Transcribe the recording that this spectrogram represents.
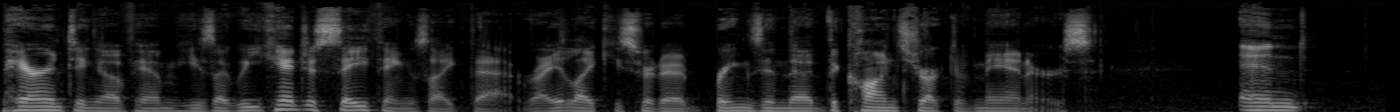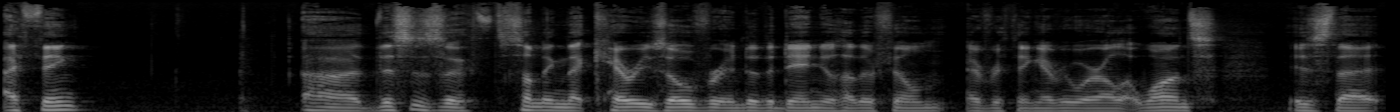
parenting of him, he's like, well, you can't just say things like that, right? Like he sort of brings in the the construct of manners. And I think uh, this is a, something that carries over into the Daniels other film, Everything Everywhere All at Once, is that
